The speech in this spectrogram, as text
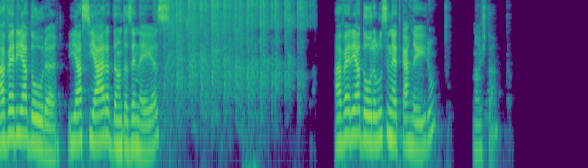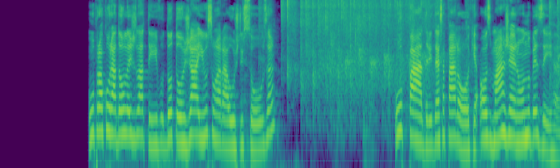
a vereadora Yaciara Dantas Enéas, a vereadora Lucinete Carneiro, não está. O procurador legislativo, doutor Jailson Araújo de Souza. O padre dessa paróquia, Osmar Jerônimo Bezerra.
